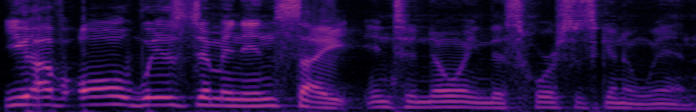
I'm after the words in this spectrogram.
You have all wisdom and insight into knowing this horse is going to win.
